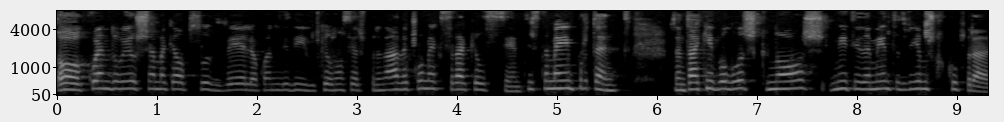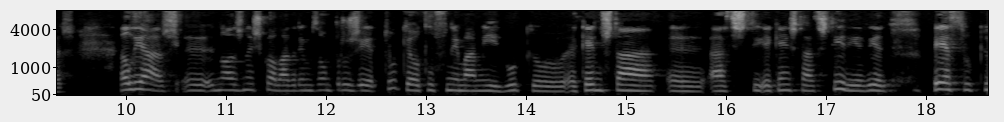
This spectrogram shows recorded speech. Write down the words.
Ou quando eu chamo aquela pessoa de velha, ou quando lhe digo que ele não serve para nada, como é que será que ele se sente? Isso também é importante. Portanto, há aqui valores que nós nitidamente devíamos recuperar. Aliás, eh, nós na escola aderimos a um projeto que é o Telefonema Amigo, que a quem está eh, a assistir, a quem está a assistir e a ver, peço que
